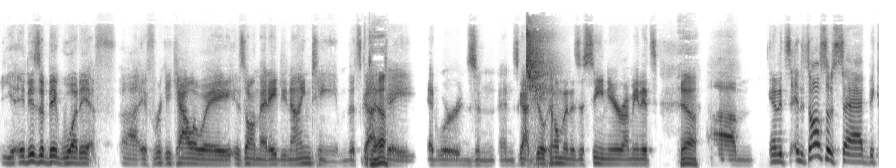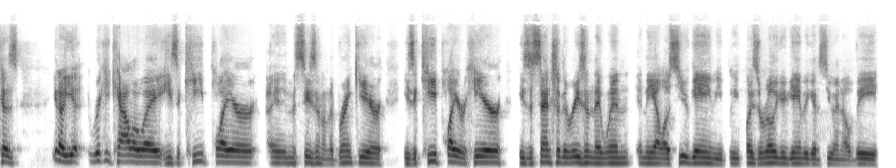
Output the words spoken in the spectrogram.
it is a big what if uh, if Ricky Calloway is on that 89 team that's got yeah. Jay Edwards and and it's got Joe Hillman as a senior. I mean, it's yeah. Um, and it's and it's also sad because you know you, Ricky Calloway, he's a key player in the season on the brink year. He's a key player here. He's essentially the reason they win in the LSU game. He, he plays a really good game against UNLV,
